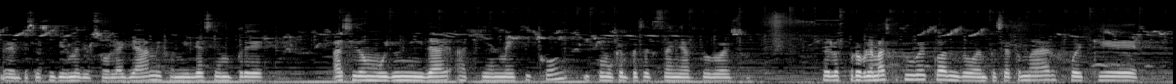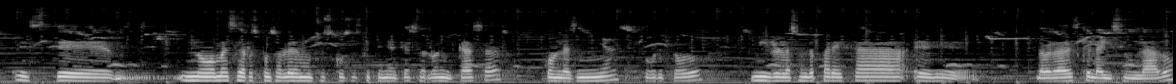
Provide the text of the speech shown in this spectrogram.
empecé a sentir medio sola ya. Mi familia siempre ha sido muy unida aquí en México y como que empecé a extrañar todo eso. De los problemas que tuve cuando empecé a tomar fue que este no me hacía responsable de muchas cosas que tenía que hacerlo en mi casa, con las niñas sobre todo. Mi relación de pareja, eh, la verdad es que la hice a un lado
